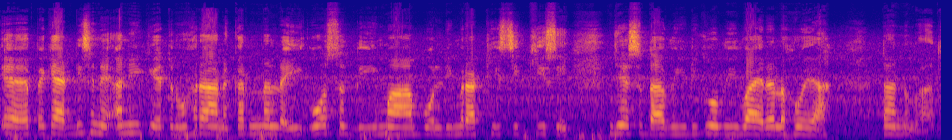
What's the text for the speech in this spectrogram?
ਕੈਡਿਸ ਨੇ ਅਨੀਕੇਤ ਨੂੰ ਹੈਰਾਨ ਕਰਨ ਲਈ ਉਸ ਦੀ ਮਾਂ ਬੋਲੀ ਮਰਾਠੀ ਸਿੱਖੀ ਸੀ, ਜਿਸ ਦਾ ਵੀਡੀਓ ਵੀ ਵਾਇਰਲ ਹੋਇਆ। ਧੰਨਵਾਦ।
